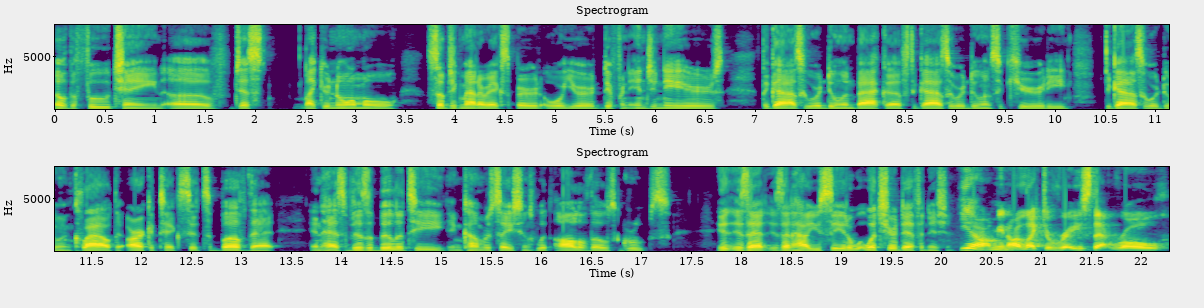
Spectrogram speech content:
of the food chain of just like your normal subject matter expert or your different engineers, the guys who are doing backups, the guys who are doing security, the guys who are doing cloud. The architect sits above that and has visibility and conversations with all of those groups. Is, that is that how you see it, or what's your definition? Yeah, I mean, I like to raise that role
